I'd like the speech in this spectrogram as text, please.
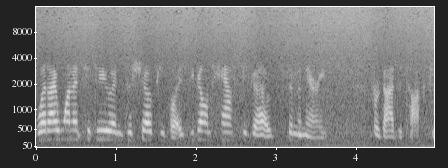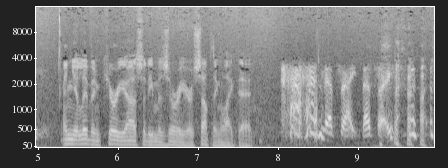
what I wanted to do and to show people is you don't have to go to seminary for God to talk to you. And you live in Curiosity, Missouri, or something like that. that's right. That's right.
